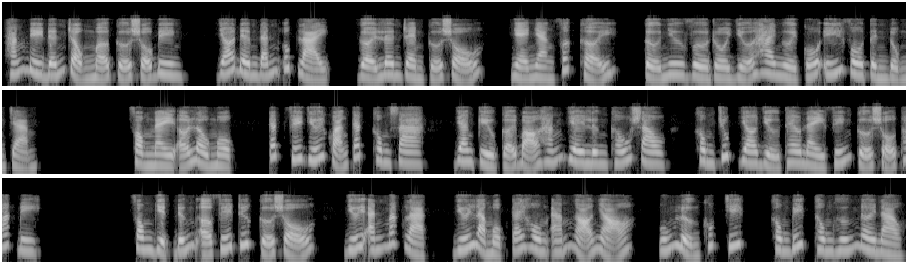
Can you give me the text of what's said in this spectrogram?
Hắn đi đến rộng mở cửa sổ biên, gió đêm đánh úp lại, gợi lên rèm cửa sổ, nhẹ nhàng phất khởi, tự như vừa rồi giữa hai người cố ý vô tình đụng chạm. Phòng này ở lầu 1, cách phía dưới khoảng cách không xa, Giang Kiều cởi bỏ hắn dây lưng khấu sau, không chút do dự theo này phiến cửa sổ thoát đi. Phong dịch đứng ở phía trước cửa sổ, dưới ánh mắt lạc, dưới là một cái hôn ám ngõ nhỏ, uống lượng khúc chiết, không biết thông hướng nơi nào.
